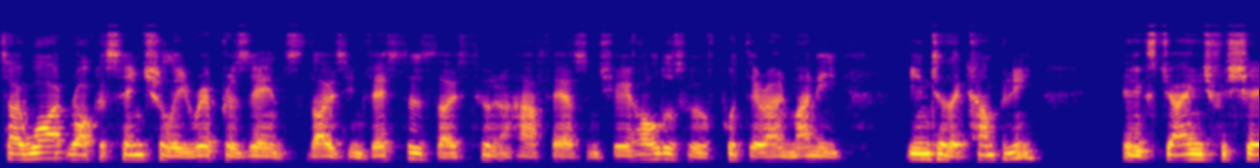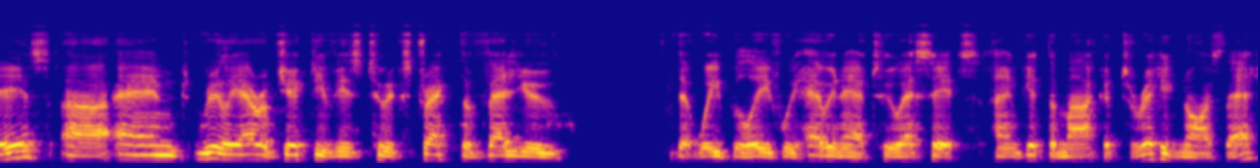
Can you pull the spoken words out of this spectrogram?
So White Rock essentially represents those investors, those two and a half thousand shareholders who have put their own money into the company in exchange for shares. Uh, and really, our objective is to extract the value that we believe we have in our two assets and get the market to recognise that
